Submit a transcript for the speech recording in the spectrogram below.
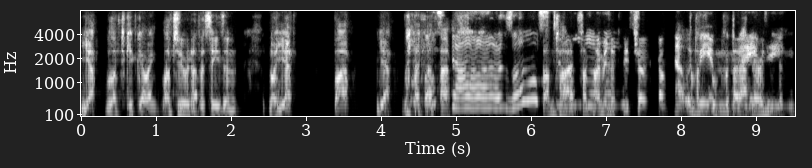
yeah, love to keep going. Love to do another season. Not yet, but yeah. all stars, all sometime, stars. sometime in the future. That would be we'll amazing. Put that out there the,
